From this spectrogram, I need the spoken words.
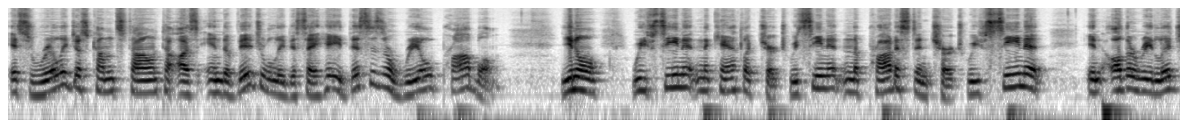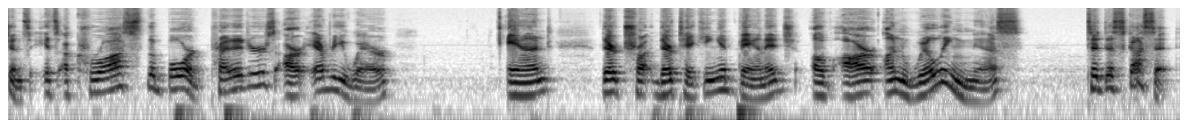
It's really just comes down to us individually to say, hey, this is a real problem. You know, we've seen it in the Catholic Church. We've seen it in the Protestant Church. We've seen it in other religions. It's across the board. Predators are everywhere. And they're, tr- they're taking advantage of our unwillingness to discuss it.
